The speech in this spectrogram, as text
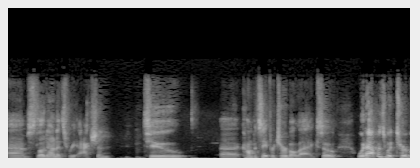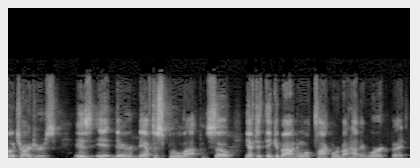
um, slow down its reaction to uh, compensate for turbo lag. So what happens with turbochargers is it they're they have to spool up. So you have to think about, and we'll talk more about how they work, but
